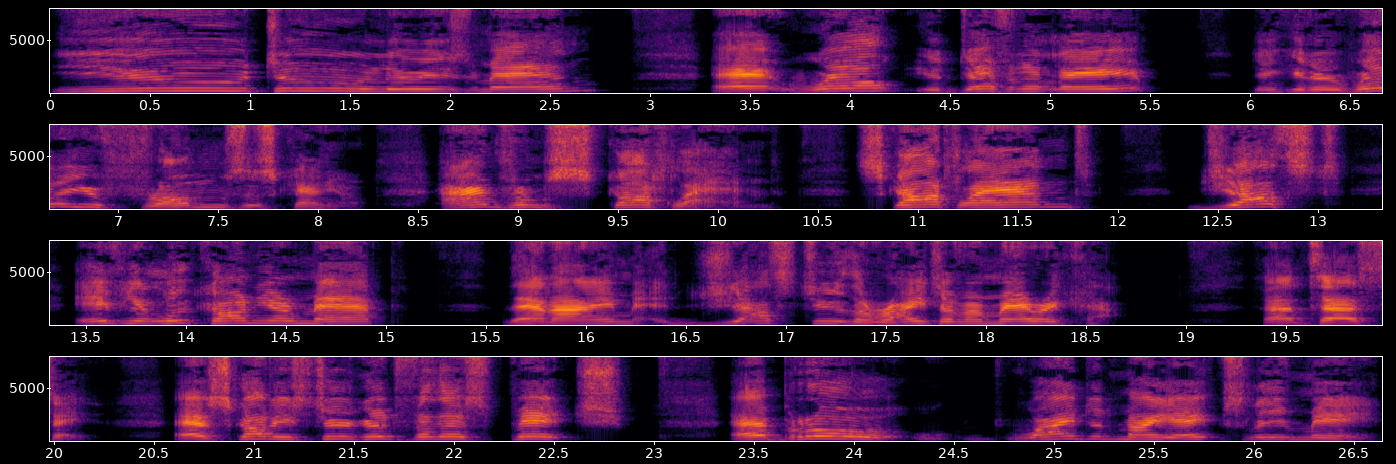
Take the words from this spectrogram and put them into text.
You too, Louis, man. Uh, well, you definitely. Where are you from, says? I'm from Scotland. Scotland, just if you look on your map, then I'm just to the right of America. Fantastic. Uh, Scottie's too good for this pitch. Uh, bro, why did my ex leave me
